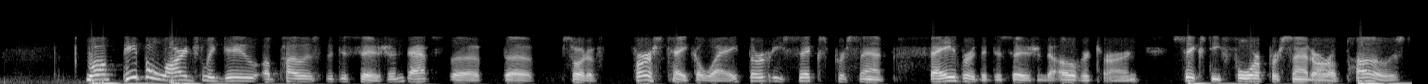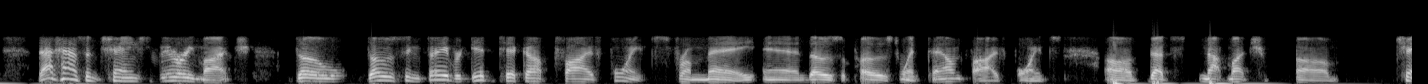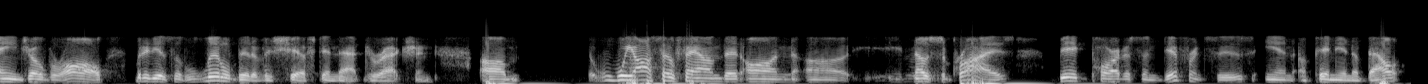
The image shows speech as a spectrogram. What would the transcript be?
Well, people largely do oppose the decision. That's the the sort of first takeaway. Thirty six percent favor the decision to overturn. Sixty four percent are opposed. That hasn't changed very much, though those in favor did tick up five points from May, and those opposed went down five points. Uh, that's not much um, change overall, but it is a little bit of a shift in that direction. Um, we also found that on uh, no surprise, big partisan differences in opinion about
